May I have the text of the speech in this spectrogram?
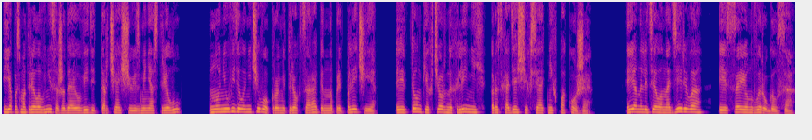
Я посмотрела вниз, ожидая увидеть торчащую из меня стрелу, но не увидела ничего, кроме трех царапин на предплечье и тонких черных линий, расходящихся от них по коже. Я налетела на дерево, и Сейон выругался.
